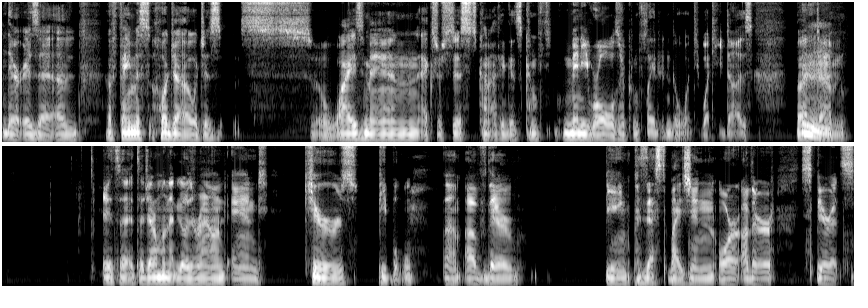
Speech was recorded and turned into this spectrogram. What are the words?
there is a, a, a famous hoja, which is a wise man, exorcist. Kind of, I think it's conf- many roles are conflated into what what he does, but mm. um, it's a it's a gentleman that goes around and cures people um, of their being possessed by jinn or other spirits,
